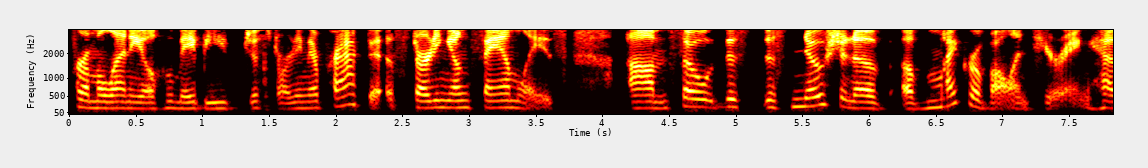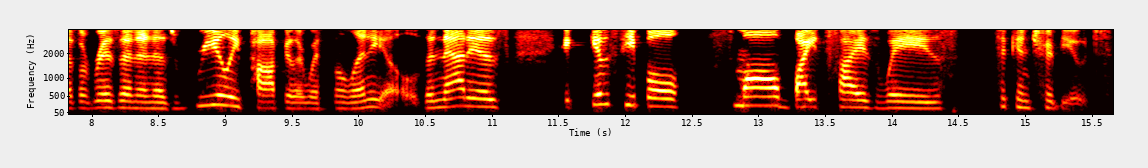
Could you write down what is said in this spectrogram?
for a millennial who may be just starting their practice starting young families. Um, so this this notion of of micro volunteering has arisen and is really popular with millennials and that is it gives people small bite-sized ways to contribute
